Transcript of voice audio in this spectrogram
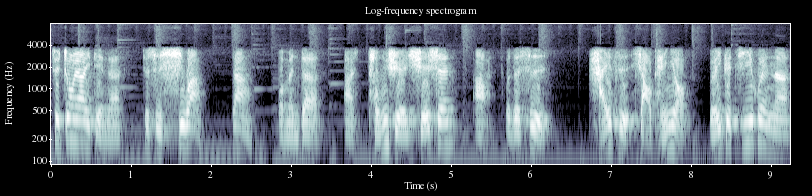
最重要一点呢，就是希望让我们的啊、同学、学生啊，或者是孩子、小朋友有一个机会呢，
